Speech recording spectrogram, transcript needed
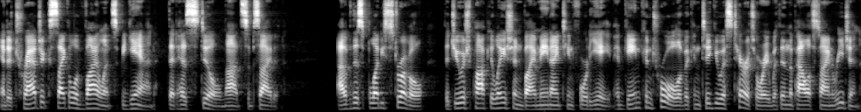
and a tragic cycle of violence began that has still not subsided. Out of this bloody struggle, the Jewish population by May 1948 had gained control of a contiguous territory within the Palestine region,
